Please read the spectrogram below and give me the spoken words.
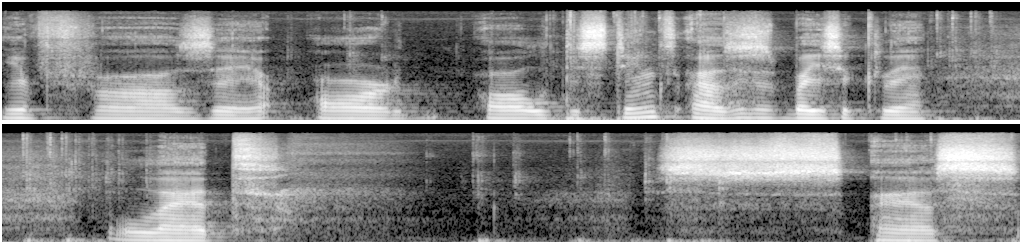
if uh, they are all distinct uh, this is basically let as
